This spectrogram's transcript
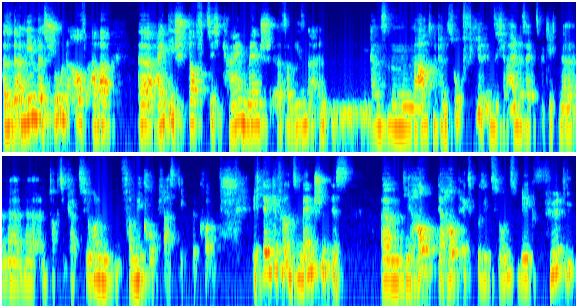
Also da nehmen wir es schon auf, aber äh, eigentlich stopft sich kein Mensch äh, von diesen äh, ganzen Nahrungsmitteln so viel in sich rein, dass er jetzt wirklich eine, eine, eine Intoxikation von Mikroplastik bekommt. Ich denke, für uns Menschen ist ähm, die Haupt, der Hauptexpositionsweg für die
